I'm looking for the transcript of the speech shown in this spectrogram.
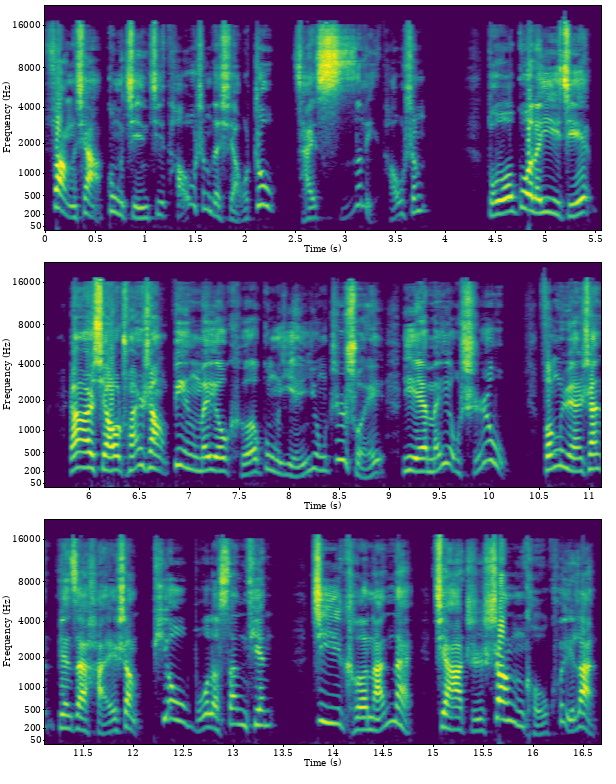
放下供紧急逃生的小舟，才死里逃生，躲过了一劫。然而小船上并没有可供饮用之水，也没有食物，冯远山便在海上漂泊了三天。饥渴难耐，加之伤口溃烂，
